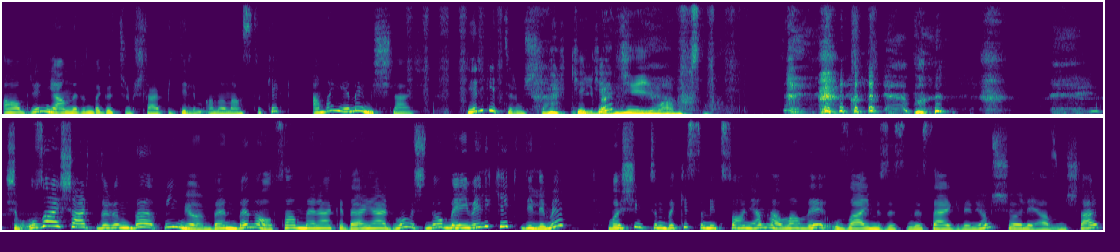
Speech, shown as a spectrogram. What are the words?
Aldrin yanlarında götürmüşler bir dilim ananaslı kek ama yememişler. Geri getirmişler keki. ben niye yiyeyim abi o zaman? Şimdi uzay şartlarında bilmiyorum ben ben olsam merak eder yerdim ama şimdi o meyveli kek dilimi Washington'daki Smithsonian Hava ve Uzay Müzesi'nde sergileniyormuş. Şöyle yazmışlar.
